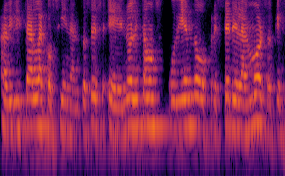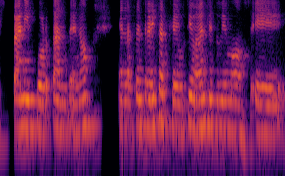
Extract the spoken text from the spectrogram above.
habilitar la cocina, entonces eh, no le estamos pudiendo ofrecer el almuerzo, que es tan importante, ¿no? En las entrevistas que últimamente tuvimos eh,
